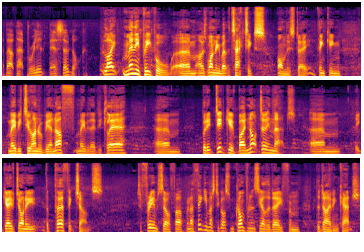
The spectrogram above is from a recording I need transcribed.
about that brilliant Bairstow knock. Like many people, um, I was wondering about the tactics on this day, thinking maybe 200 would be enough, maybe they declare. Um, but it did give, by not doing that, um, it gave Jonny the perfect chance to free himself up. And I think he must have got some confidence the other day from the diving catch.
